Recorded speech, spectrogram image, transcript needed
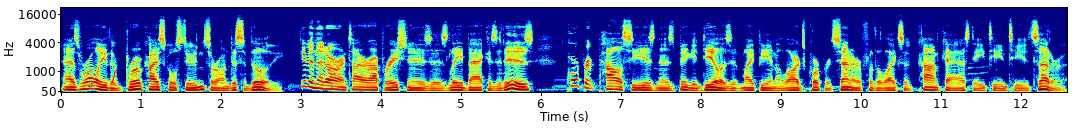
as we're all either broke high school students or on disability. Given that our entire operation is as laid back as it is, corporate policy isn't as big a deal as it might be in a large corporate center for the likes of Comcast, AT&T, etc.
